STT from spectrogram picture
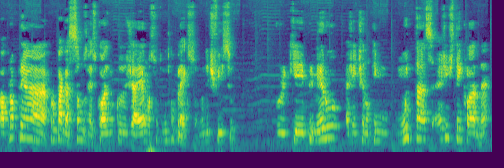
a própria propagação dos raios cósmicos já é um assunto muito complexo, muito difícil, porque, primeiro, a gente não tem muitas. A gente tem, claro, né?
